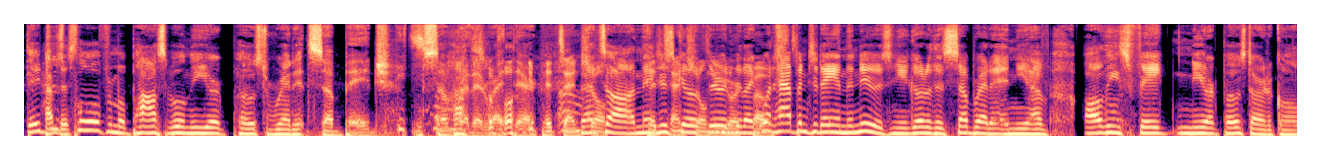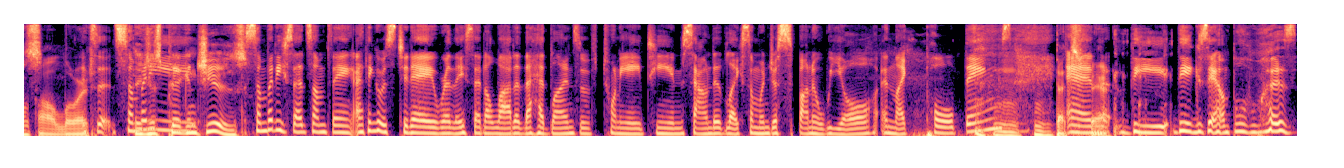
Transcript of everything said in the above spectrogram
They have just this pull from a possible New York Post Reddit subpage. It's so subreddit right there. potential. That's all. And they just go through and be York like, what happened today in the news? And you go to this subreddit and you have all these fake New York Post articles. Oh Lord, It's a- they somebody just pick and choose. somebody said something i think it was today where they said a lot of the headlines of 2018 sounded like someone just spun a wheel and like pulled things that's and fair. the the example was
